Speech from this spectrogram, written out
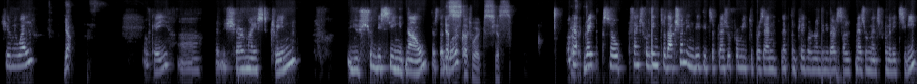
hear me well? Yeah. Okay, uh, let me share my screen. You should be seeing it now. Does that yes, work? Yes, that works, yes. Okay, Perfect. great. So thanks for the introduction. Indeed, it's a pleasure for me to present lepton flavor non-universal measurements from LHCb.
